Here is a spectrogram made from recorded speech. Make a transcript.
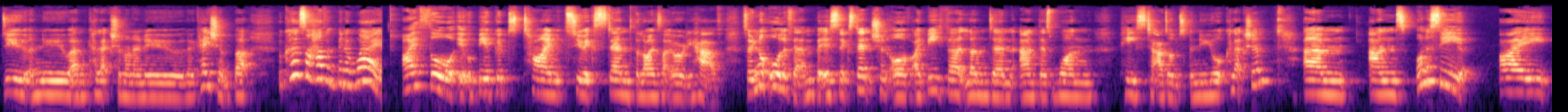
do a new um, collection on a new location. But because I haven't been away, I thought it would be a good time to extend the lines that I already have. So not all of them, but it's an extension of Ibiza, London, and there's one piece to add on to the New York collection. Um, and honestly, I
